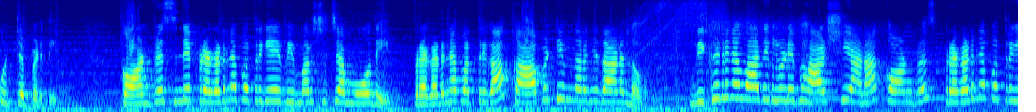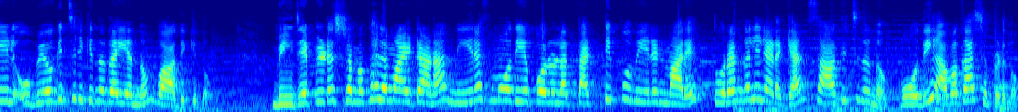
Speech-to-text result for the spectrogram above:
കുറ്റപ്പെടുത്തി. കോൺഗ്രസിന്റെ പ്രകടന പത്രികയെ വിമർശിച്ച മോദി പ്രകടന പത്രിക കാപട്യം നിറഞ്ഞതാണെന്നും വിഘടനവാദികളുടെ ഭാഷയാണ് കോൺഗ്രസ് പ്രകടന പത്രികയിൽ ഉപയോഗിച്ചിരിക്കുന്നത് എന്നും വാദിക്കുന്നു. ബി ജെ പിയുടെ ശ്രമഫലമായിട്ടാണ് നീരവ് മോദിയെ പോലുള്ള തട്ടിപ്പു വീരന്മാരെ തുറങ്കലിലടയ്ക്കാൻ സാധിച്ചതെന്നും മോദി അവകാശപ്പെടുന്നു.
